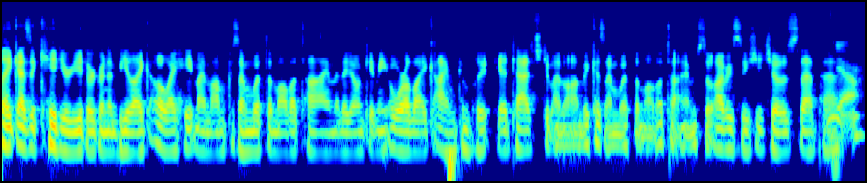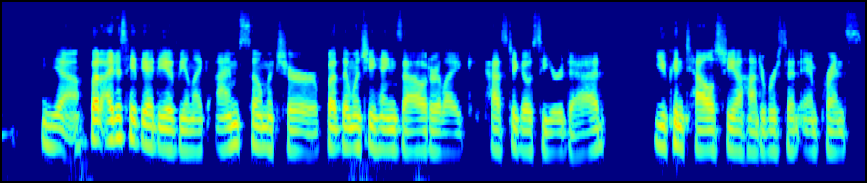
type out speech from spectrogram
like, as a kid, you're either going to be like, oh, I hate my mom because I'm with them all the time and they don't get me, or like, I'm completely attached to my mom because I'm with them all the time. So obviously, she chose that path. Yeah. yeah. But I just hate the idea of being like I'm so mature, but then when she hangs out or like has to go see her dad, you can tell she 100% imprints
